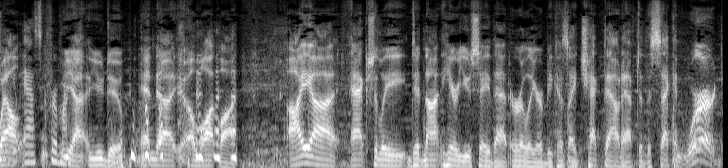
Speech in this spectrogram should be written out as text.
well, you ask for much? Yeah, you do, and uh, a lot, lot. I uh, actually did not hear you say that earlier because I checked out after the second word.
